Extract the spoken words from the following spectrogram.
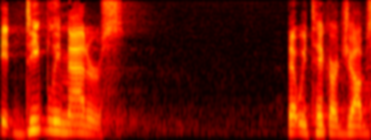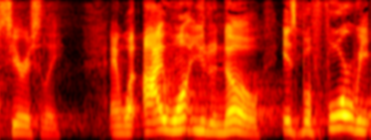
It deeply matters that we take our job seriously and what I want you to know is before we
